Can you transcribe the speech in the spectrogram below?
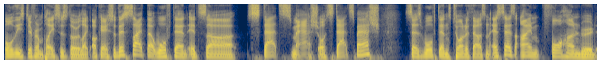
all these different places though. Like, okay, so this site that WulffDen, it's uh Stat Smash or Stat Smash says WulffDen's two hundred thousand. It says I'm four hundred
